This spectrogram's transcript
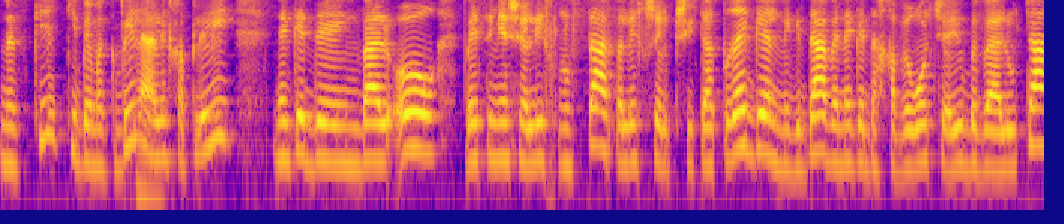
נזכיר כי במקביל להליך הפלילי נגד אה, ענבל אור בעצם יש הליך נוסף, הליך של פשיטת רגל נגדה ונגד החברות שהיו בבעלותה,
